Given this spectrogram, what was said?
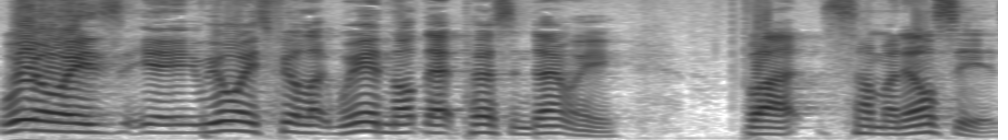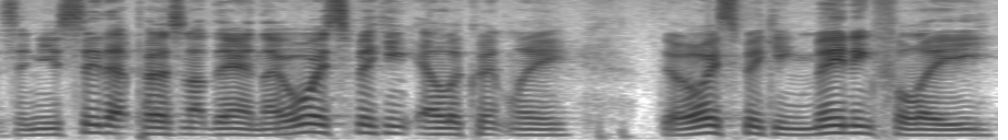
we always we always feel like we're not that person, don't we? But someone else is, and you see that person up there, and they're always speaking eloquently, they're always speaking meaningfully,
